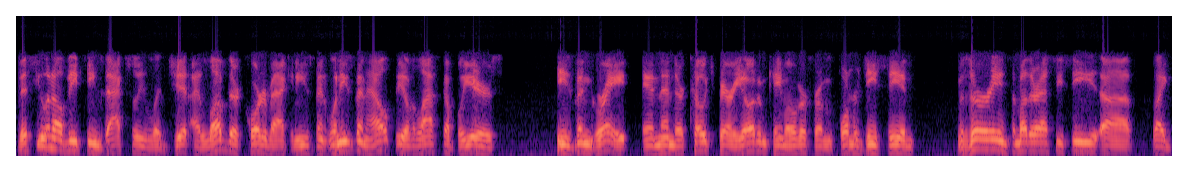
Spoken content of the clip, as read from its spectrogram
This UNLV team's actually legit. I love their quarterback, and he's been when he's been healthy over the last couple of years, he's been great. And then their coach Barry Odom came over from former DC and Missouri and some other SEC uh, like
